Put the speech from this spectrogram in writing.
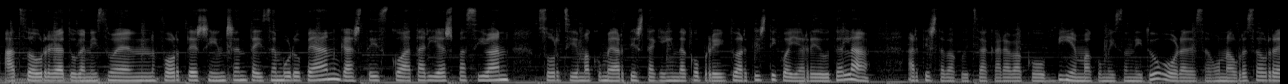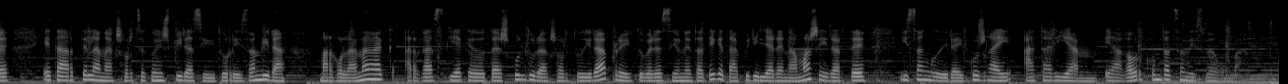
Atzo aurreratu genizuen Forte Sinsenta izenburupean gazteizko ataria espazioan zortzi emakume artistak egindako proiektu artistikoa jarri dutela. Artista bakoitzak arabako bi emakume izan ditu, gora dezagun aurrez aurre, eta artelanak sortzeko inspirazio iturri izan dira. Margolanak, argazkiak edota eskulturak sortu dira proiektu berezi honetatik eta apirilaren amaseir arte izango dira ikusgai atarian. Ea gaur kontatzen dizuegun ba.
